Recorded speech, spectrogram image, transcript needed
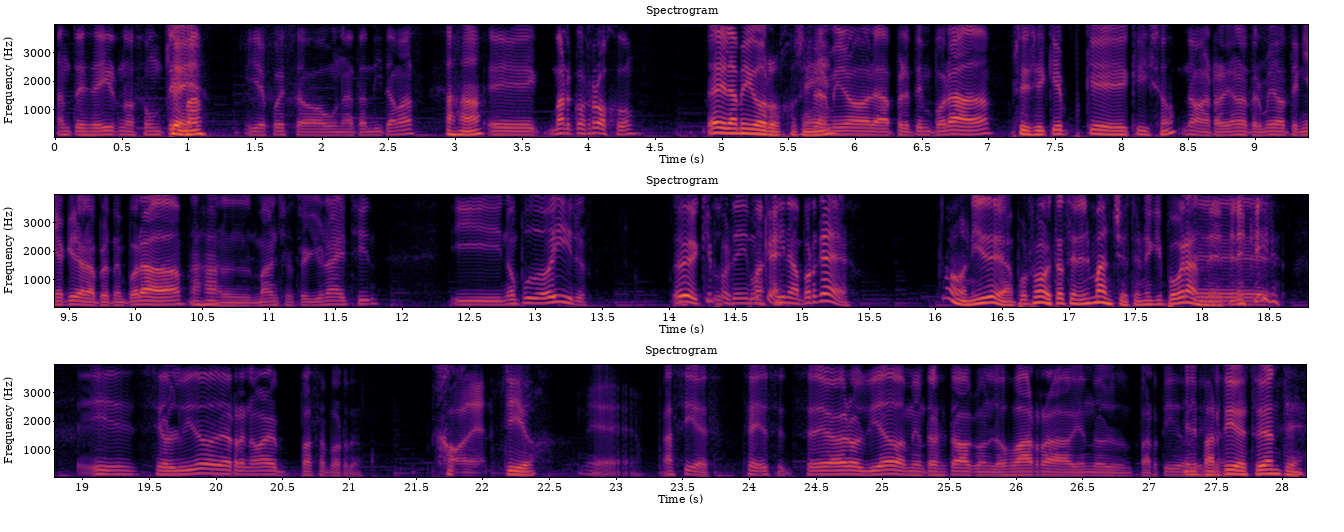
antes de irnos a un Sí. tema y después a una tandita más. Ajá. Eh, Marcos Rojo El amigo rojo, sí. terminó la pretemporada. Sí, sí, ¿qué, qué, qué hizo? No, en realidad no terminó, tenía que ir a la pretemporada Ajá. al Manchester United y no pudo ir. Eh, ¿qué- ¿Usted por qué? imagina por qué? No, ni idea. Por favor, estás en el Manchester, un equipo grande. Eh, Tenés que ir. eh, se olvidó de renovar el pasaporte. Joder, tío. Eh, así es. Se, se- se debe haber olvidado mientras estaba con los barra viendo el partido. El ¿viste? partido de estudiante,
